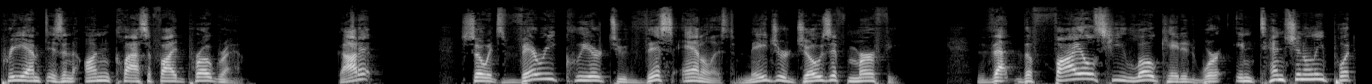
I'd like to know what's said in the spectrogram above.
Preempt is an unclassified program. Got it? So it's very clear to this analyst, Major Joseph Murphy, that the files he located were intentionally put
